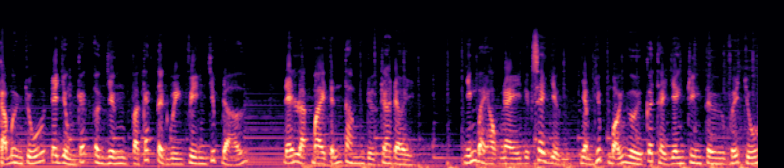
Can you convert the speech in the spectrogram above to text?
Cảm ơn Chúa đã dùng các ân nhân và các tình nguyện viên giúp đỡ để loạt bài tĩnh tâm được ra đời. Những bài học này được xây dựng nhằm giúp mỗi người có thời gian riêng tư với Chúa.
